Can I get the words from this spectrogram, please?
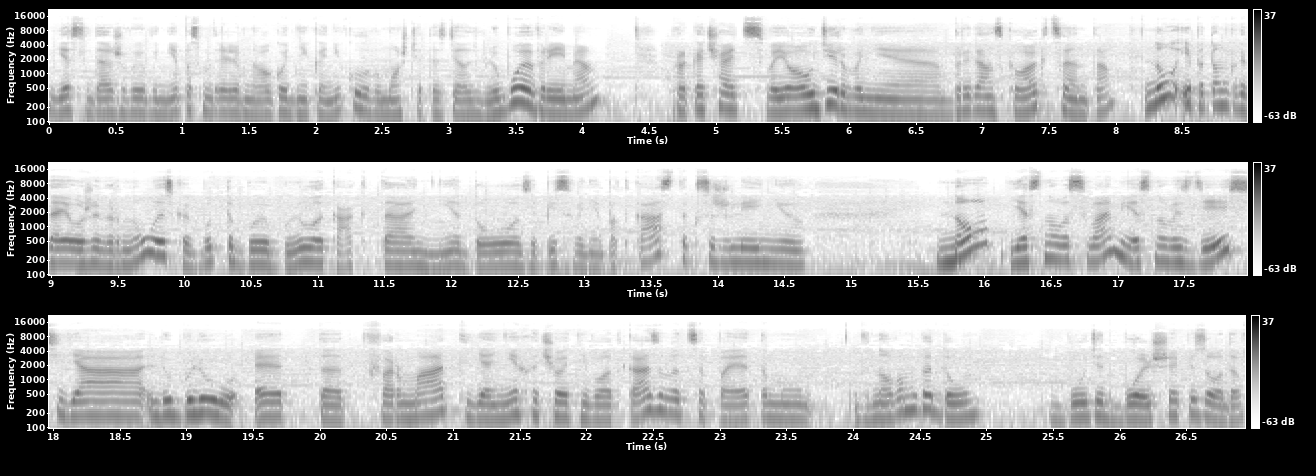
Если даже вы его не посмотрели в новогодние каникулы, вы можете это сделать в любое время прокачать свое аудирование британского акцента. Ну и потом, когда я уже вернулась, как будто бы было как-то не до записывания подкаста, к сожалению. Но я снова с вами, я снова здесь, я люблю этот формат, я не хочу от него отказываться, поэтому в новом году будет больше эпизодов,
